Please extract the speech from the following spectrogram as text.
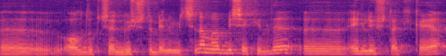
e, oldukça güçtü benim için ama bir şekilde e, 53 dakikaya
